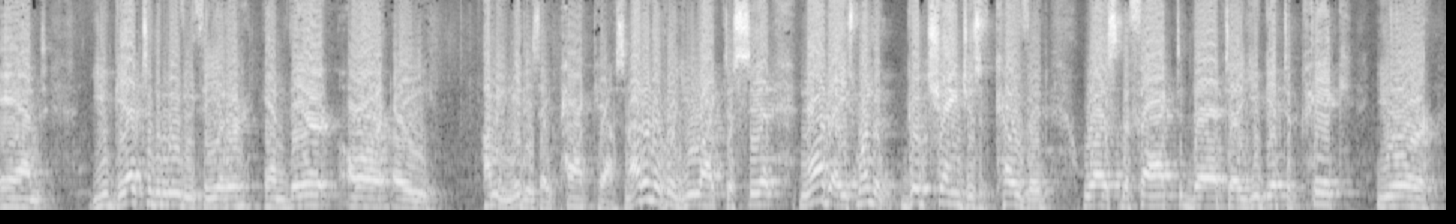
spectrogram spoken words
And you get to the movie theater, and there are a I mean, it is a packed house. And I don't know where you like to sit. Nowadays, one of the good changes of COVID was the fact that uh, you get to pick your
